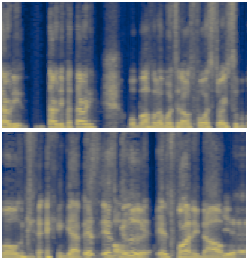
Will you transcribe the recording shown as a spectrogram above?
30, 30 for 30. Well, Buffalo went to those four straight Super Bowls and, and got it's it's oh, good. Yeah. It's funny, dog. Yeah.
